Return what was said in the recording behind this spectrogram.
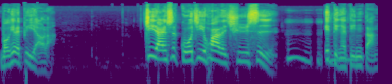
冇迄个必要了。既然是国际化的趋势，嗯，一定的叮当，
